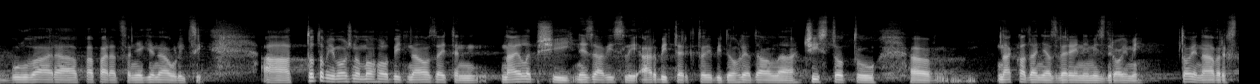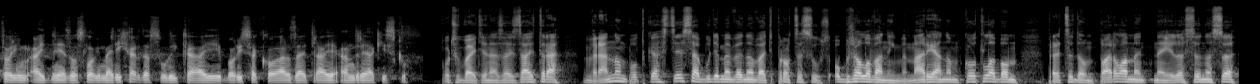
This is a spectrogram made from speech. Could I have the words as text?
bulvára a paparáca niekde na ulici. A toto by možno mohol byť naozaj ten najlepší nezávislý arbiter, ktorý by dohliadal na čistotu eh, nakladania s verejnými zdrojmi. To je návrh, s ktorým aj dnes oslovíme Richarda Sulika, aj Borisa Kolár, zajtra aj Andreja Kisku. Počúvajte nás aj zajtra. V rannom podcaste sa budeme venovať procesu s obžalovaným Marianom Kotlebom, predsedom parlamentnej LSNS,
